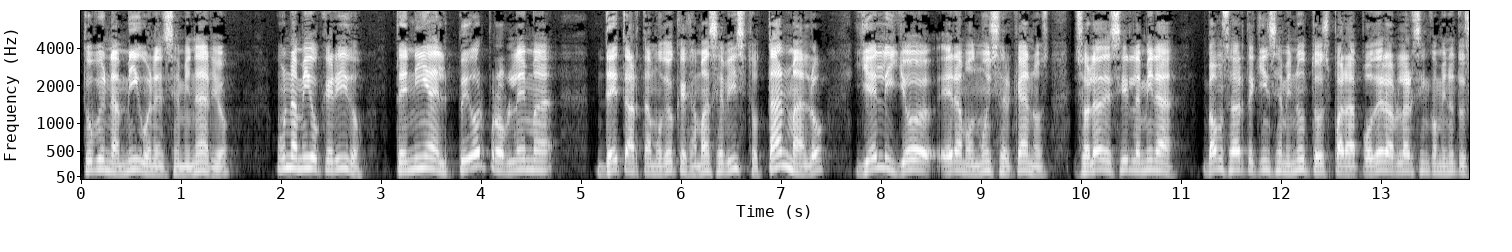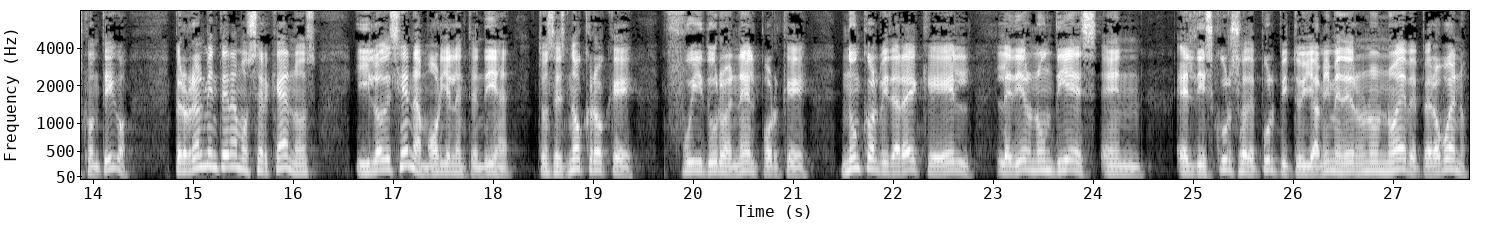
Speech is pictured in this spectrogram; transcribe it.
tuve un amigo en el seminario, un amigo querido, tenía el peor problema de tartamudeo que jamás he visto, tan malo y él y yo éramos muy cercanos, solía decirle, mira, vamos a darte 15 minutos para poder hablar cinco minutos contigo. Pero realmente éramos cercanos y lo decía en amor y él entendía. Entonces no creo que fui duro en él porque nunca olvidaré que él le dieron un 10 en el discurso de púlpito y a mí me dieron un 9, pero bueno,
